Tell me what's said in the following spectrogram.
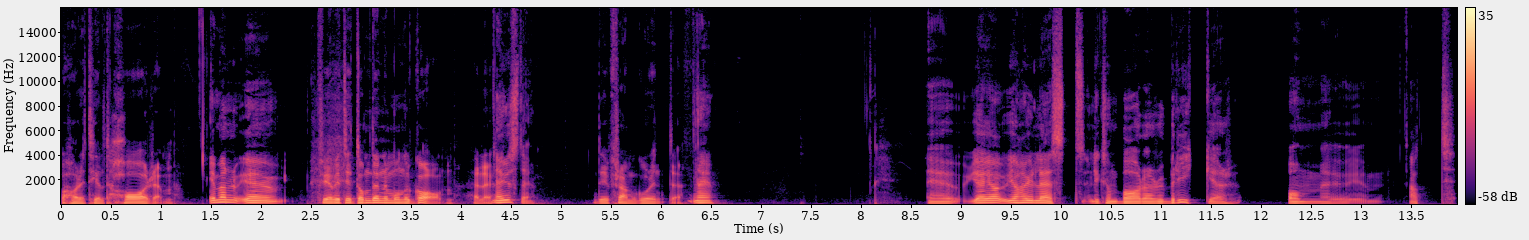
har ett helt harem. Ja, men, eh, För jag vet inte om den är monogam heller. nej, just det. Det framgår inte. Nej. Eh, jag, jag, jag har ju läst liksom bara rubriker om eh, att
